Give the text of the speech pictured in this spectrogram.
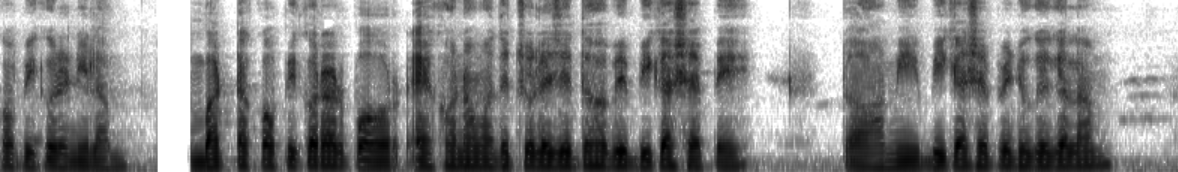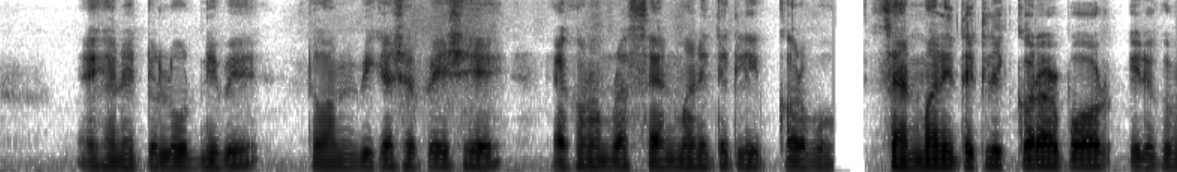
কপি করে নিলাম। নাম্বারটা কপি করার পর এখন আমাদের চলে যেতে হবে বিকাশ অ্যাপে তো আমি বিকাশ অ্যাপে ঢুকে গেলাম। এখানে একটু লোড নিবে। তো আমি বিকাশ অ্যাপে এসে এখন আমরা স্যান্ড মানিতে ক্লিক করব। স্যান্ড মানিতে ক্লিক করার পর এরকম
